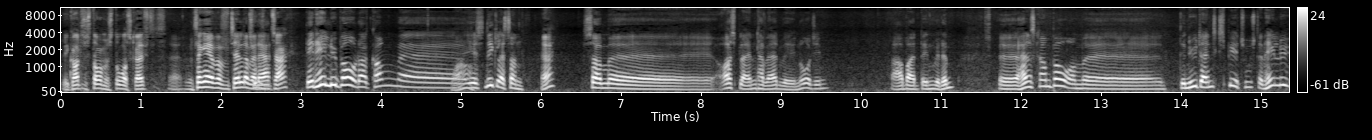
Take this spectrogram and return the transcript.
det er godt, det står med stor skrift. Ja, men så kan jeg fald fortælle dig, hvad det er. Tusind tak. Det er en helt ny bog, der er kommet af wow. Wow. Jens Niklasson. Ja. Som øh, også blandt andet har været ved Nordgym og arbejdet inde ved dem. Øh, han har skrevet en bog om øh, det nye danske spiritus. Den er helt ny.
